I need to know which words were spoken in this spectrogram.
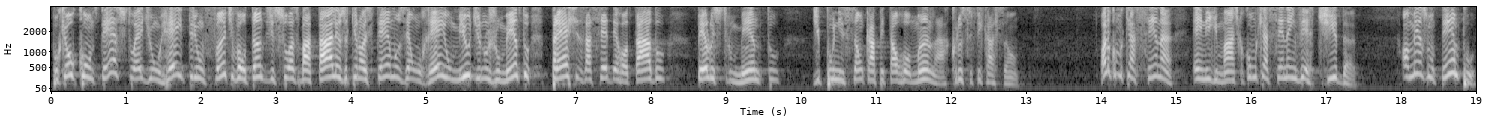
Porque o contexto é de um rei triunfante voltando de suas batalhas. O que nós temos é um rei humilde no jumento, prestes a ser derrotado pelo instrumento de punição capital romana, a crucificação. Olha como que a cena é enigmática, como que a cena é invertida. Ao mesmo tempo,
